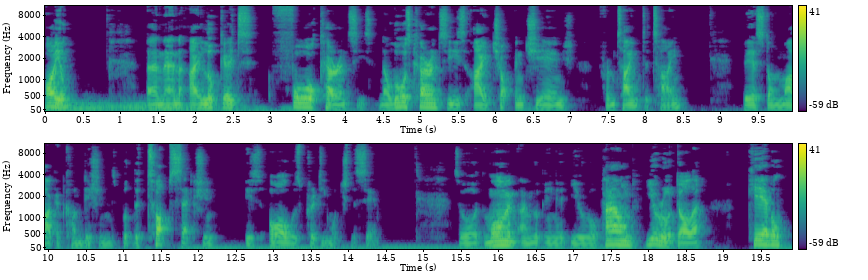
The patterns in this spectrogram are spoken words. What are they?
oil, and then I look at four currencies. Now those currencies I chop and change from time to time based on market conditions, but the top section is always pretty much the same. So at the moment I'm looking at euro pound, euro dollar, cable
